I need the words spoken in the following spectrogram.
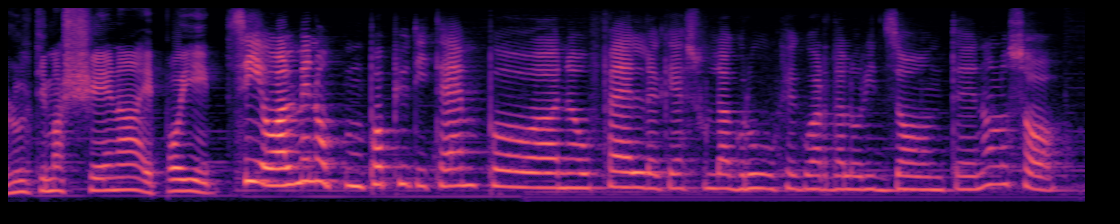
L'ultima scena e poi... Sì, o almeno un po' più di tempo a Naufel che è sulla gru, che guarda l'orizzonte, non lo so.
